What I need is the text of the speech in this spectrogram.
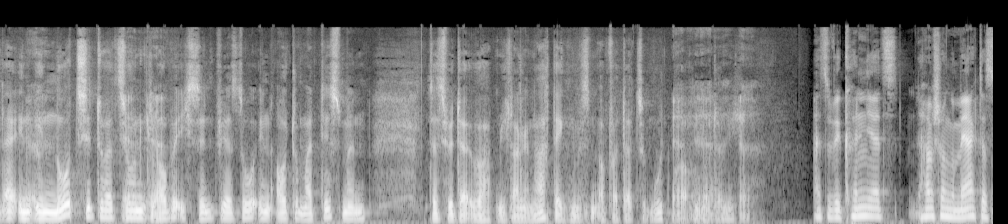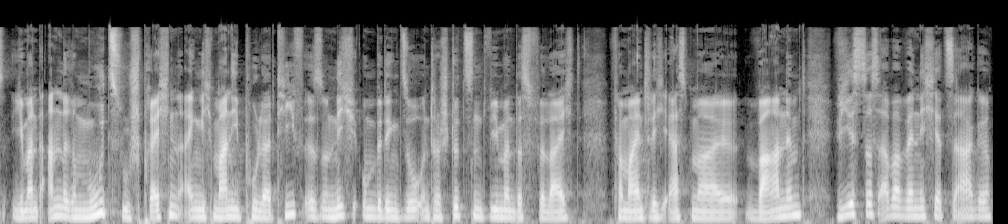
in Notsituationen, ja, glaube ich, sind wir so in Automatismen, dass wir da überhaupt nicht lange nachdenken müssen, ob wir dazu Mut brauchen oder nicht. Also wir können jetzt, haben schon gemerkt, dass jemand anderem Mut zu sprechen eigentlich manipulativ ist und nicht unbedingt so unterstützend, wie man das vielleicht vermeintlich erstmal wahrnimmt. Wie ist das aber, wenn ich jetzt sage,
